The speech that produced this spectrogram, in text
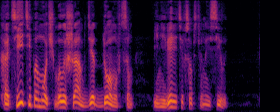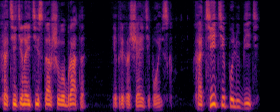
Хотите помочь малышам-детдомовцам и не верите в собственные силы. Хотите найти старшего брата и прекращаете поиск. Хотите полюбить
